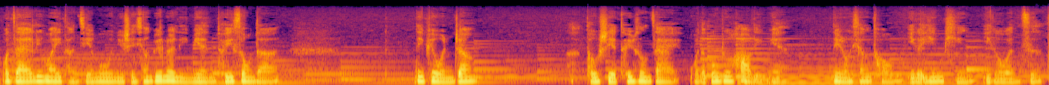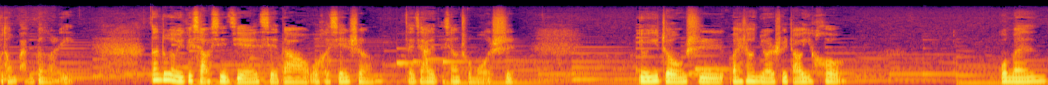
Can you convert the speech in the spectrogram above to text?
我在另外一档节目《女神相对论》里面推送的。那篇文章，同时也推送在我的公众号里面，内容相同，一个音频，一个文字，不同版本而已。当中有一个小细节，写到我和先生在家里的相处模式，有一种是晚上女儿睡着以后，我们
